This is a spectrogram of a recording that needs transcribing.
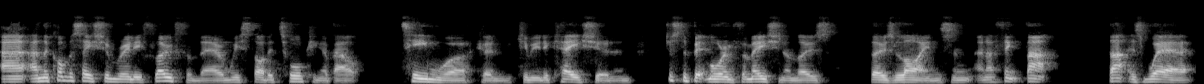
Uh, and the conversation really flowed from there. And we started talking about teamwork and communication and just a bit more information on those those lines. And, and I think that that is where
